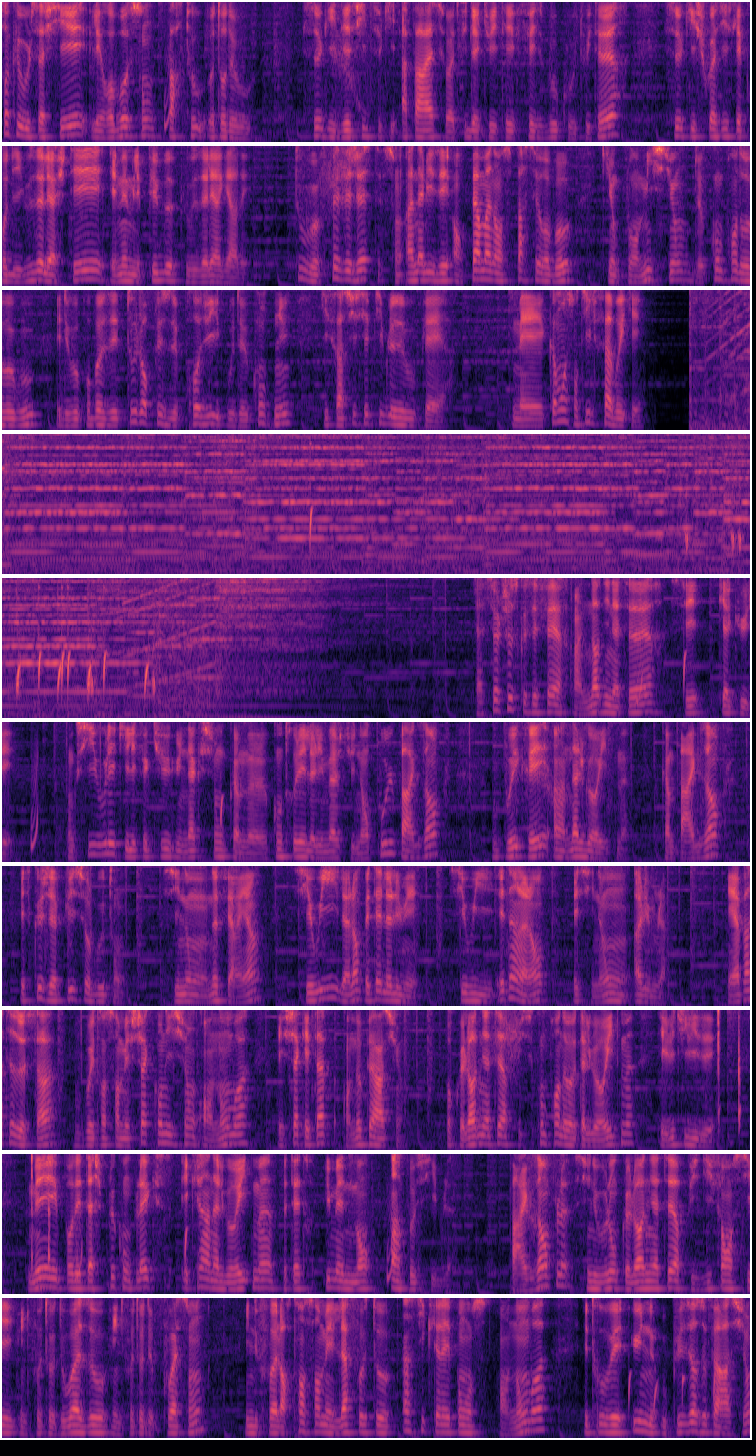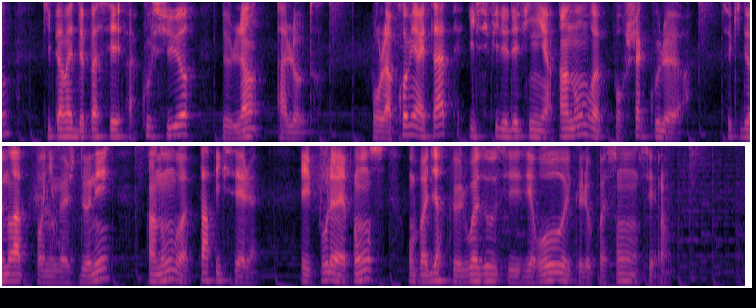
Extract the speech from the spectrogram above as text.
Sans que vous le sachiez, les robots sont partout autour de vous. Ceux qui décident ce qui apparaît sur votre feed d'actualité Facebook ou Twitter, ceux qui choisissent les produits que vous allez acheter et même les pubs que vous allez regarder. Tous vos faits et gestes sont analysés en permanence par ces robots qui ont pour mission de comprendre vos goûts et de vous proposer toujours plus de produits ou de contenus qui sera susceptible de vous plaire. Mais comment sont-ils fabriqués? La seule chose que sait faire un ordinateur, c'est calculer. Donc si vous voulez qu'il effectue une action comme euh, contrôler l'allumage d'une ampoule par exemple, vous pouvez créer un algorithme. Comme par exemple, est-ce que j'appuie sur le bouton? Sinon, ne fais rien. Si oui, la lampe est-elle allumée? Si oui, éteins la lampe, et sinon, allume-la. Et à partir de ça, vous pouvez transformer chaque condition en nombre et chaque étape en opération, pour que l'ordinateur puisse comprendre votre algorithme et l'utiliser. Mais pour des tâches plus complexes, écrire un algorithme peut être humainement impossible. Par exemple, si nous voulons que l'ordinateur puisse différencier une photo d'oiseau et une photo de poisson, il nous faut alors transformer la photo ainsi que les réponses en nombres et trouver une ou plusieurs opérations qui permettent de passer à coup sûr de l'un à l'autre. Pour la première étape, il suffit de définir un nombre pour chaque couleur, ce qui donnera pour une image donnée un nombre par pixel. Et pour les réponses, on va dire que l'oiseau c'est 0 et que le poisson c'est 1.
